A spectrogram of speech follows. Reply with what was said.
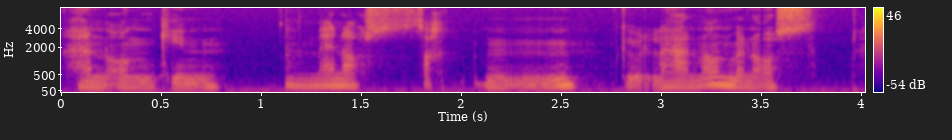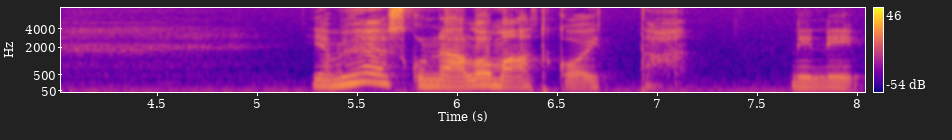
hän onkin, Menossa. mm, kyllä hän on menossa. Ja myös kun nämä lomat koittaa, niin, niin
